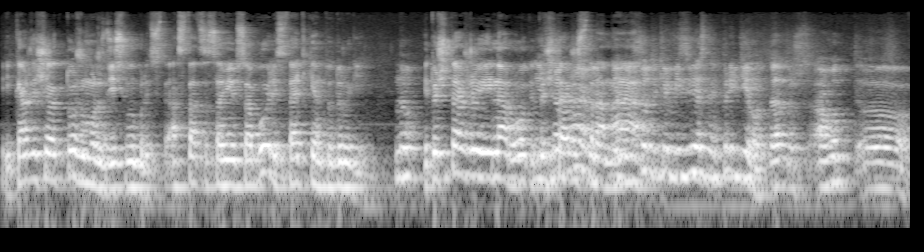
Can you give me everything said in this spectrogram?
И каждый человек тоже может здесь выбрать, остаться самим собой или стать кем-то другим. Ну, И точно так же и народ, и точно так же страна. все-таки в известных пределах, да, то есть, а вот э,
